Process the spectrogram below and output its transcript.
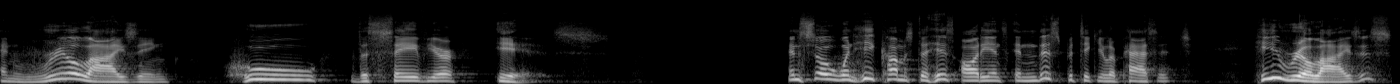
and realizing who the Savior is. And so when he comes to his audience in this particular passage, he realizes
